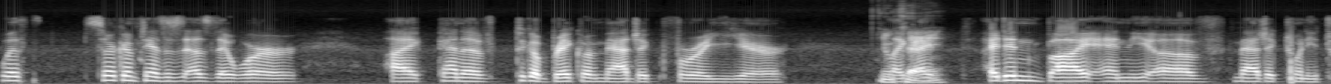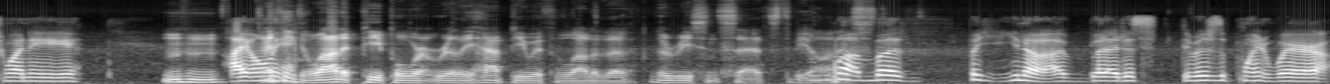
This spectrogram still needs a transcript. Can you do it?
with circumstances as they were, I kind of took a break from Magic for a year. Okay. Like I, I didn't buy any of Magic 2020. mm-hmm. I only- I think a lot of people weren't really happy with a lot of the, the recent sets, to be honest. Well, but but you know, I, but I just there was a point where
